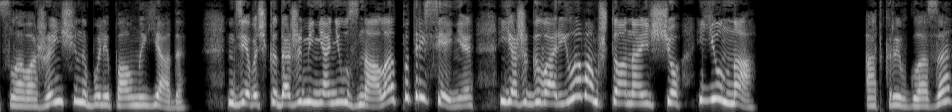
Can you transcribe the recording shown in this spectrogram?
Слова женщины были полны яда. «Девочка даже меня не узнала от потрясения. Я же говорила вам, что она еще юна!» Открыв глаза,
